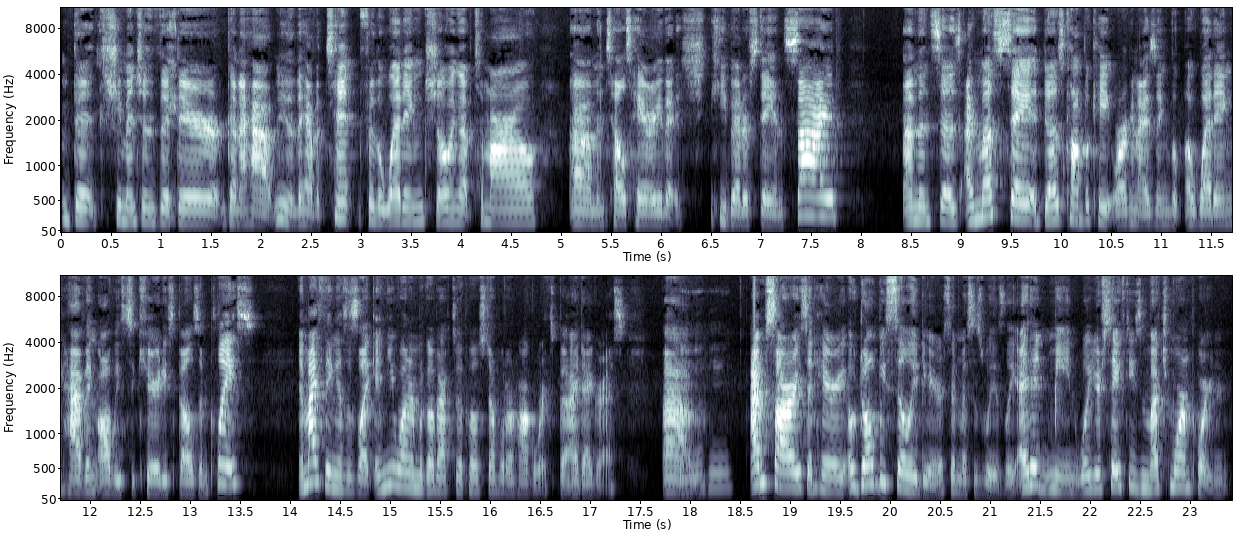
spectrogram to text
that she mentions that they're gonna have, you know, they have a tent for the wedding showing up tomorrow, um, and tells Harry that he better stay inside and then says, I must say it does complicate organizing a wedding, having all these security spells in place. And my thing is, is like, and you want him to go back to a post Dumbledore Hogwarts, but I digress. Um, Mhm. I'm sorry, said Harry. Oh, don't be silly, dear, said Mrs. Weasley. I didn't mean, well, your safety's much more important.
